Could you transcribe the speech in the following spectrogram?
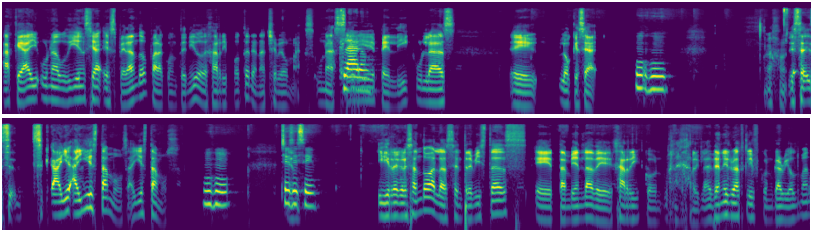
a que hay una audiencia esperando para contenido de Harry Potter en HBO Max. Una Claro. serie, películas, eh, lo que sea. Ajá, es- es- ahí, ahí estamos, ahí estamos. Ujú. Sí, sí, Bien. sí. Y regresando a las entrevistas, eh, también la de Harry con Harry, la de Daniel Radcliffe con Gary Oldman,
